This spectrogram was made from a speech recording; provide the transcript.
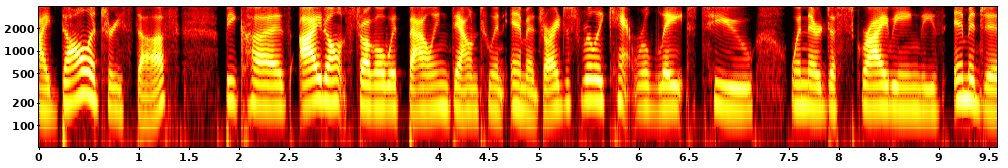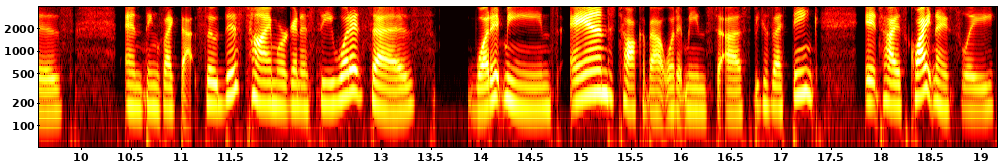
idolatry stuff because I don't struggle with bowing down to an image, or I just really can't relate to when they're describing these images and things like that. So this time we're going to see what it says, what it means, and talk about what it means to us because I think it ties quite nicely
